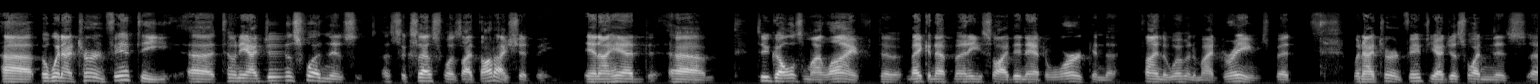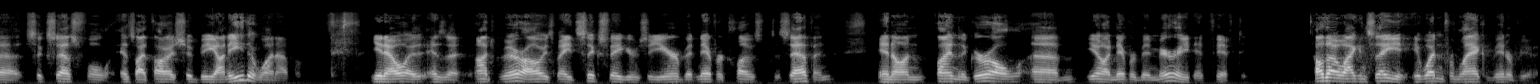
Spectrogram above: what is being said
Uh, but when I turned 50, uh, Tony, I just wasn't as successful as I thought I should be. And I had uh, two goals in my life to make enough money so I didn't have to work and to find the woman of my dreams. But when I turned 50, I just wasn't as uh, successful as I thought I should be on either one of them. You know, as an entrepreneur, I always made six figures a year, but never close to seven. And on Find the Girl, um, you know, I'd never been married at 50. Although I can say it wasn't from lack of interviewing.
